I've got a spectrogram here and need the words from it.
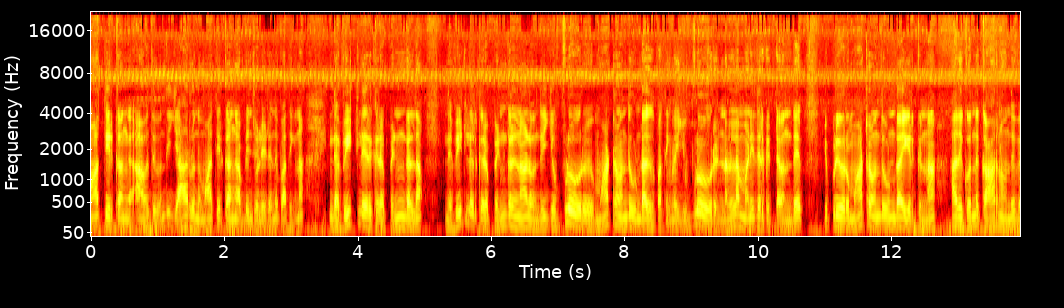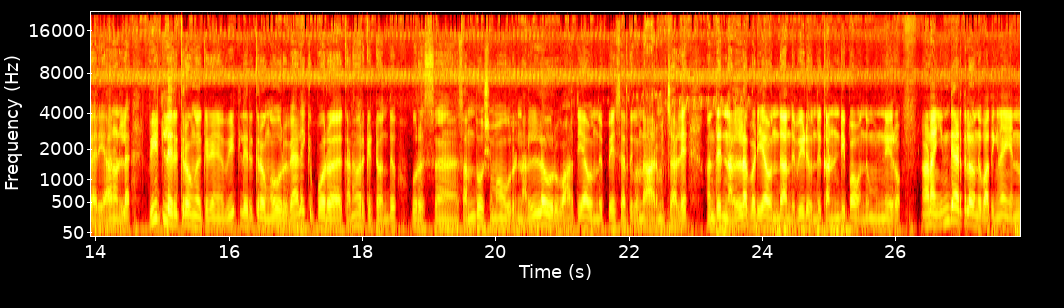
மாற்றிருக்காங்க அது வந்து யார் வந்து மாற்றிருக்காங்க அப்படின்னு சொல்லிட்டு வந்து பார்த்திங்கன்னா இந்த வீட்டில் இருக்கிற பெண்கள் தான். இந்த வீட்டில் இருக்கிற பெண்கள்னால வந்து எவ்வளோ ஒரு மாற்றம் வந்து உண்டாகுது பார்த்திங்களா இவ்வளோ ஒரு நல்ல மனிதர்கிட்ட வந்து இப்படி ஒரு மாற்றம் வந்து உண்டாகிருக்குன்னா அதுக்கு வந்து காரணம் வந்து வேறு யாரும் இல்லை வீட்டில் இருக்கிறவங்க கி வீட்டில் இருக்கிறவங்க ஒரு வேலைக்கு போகிற கணவர்கிட்ட வந்து ஒரு ச சந்தோஷமாக ஒரு நல்ல ஒரு வார்த்தையாக வந்து பேசுகிறதுக்கு வந்து ஆரம்பித்தாலே வந்து நல்லபடியாக வந்து அந்த வீடு வந்து கண்டிப்பாக வந்து முன்னேறும். ஆனால் இந்த இடத்துல வந்து பார்த்திங்கன்னா என்ன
